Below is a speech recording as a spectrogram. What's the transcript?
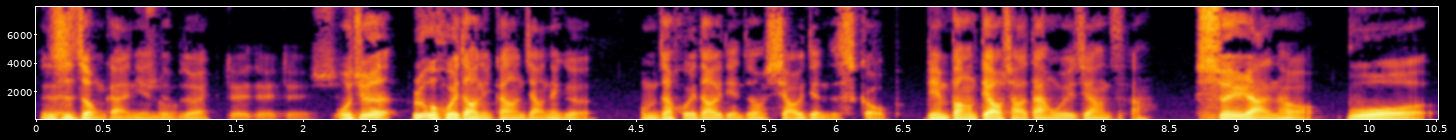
你是这种概念对不对？对对对，我觉得如果回到你刚刚讲那个，我们再回到一点这种小一点的 scope，联邦调查单位这样子啊。虽然哈，我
